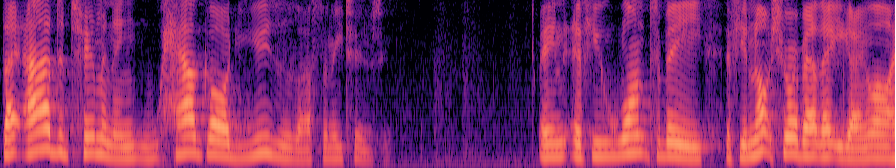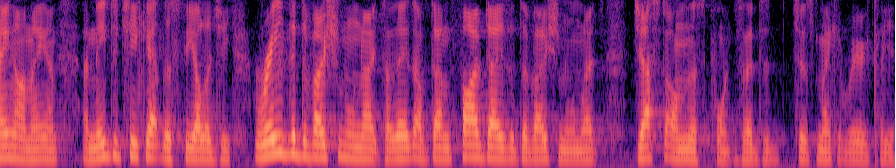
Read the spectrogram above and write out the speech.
they are determining how God uses us in eternity. And if you want to be, if you're not sure about that, you're going, oh, hang on, hang on. I need to check out this theology. Read the devotional notes. I've done five days of devotional notes just on this point, so to just make it very clear.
